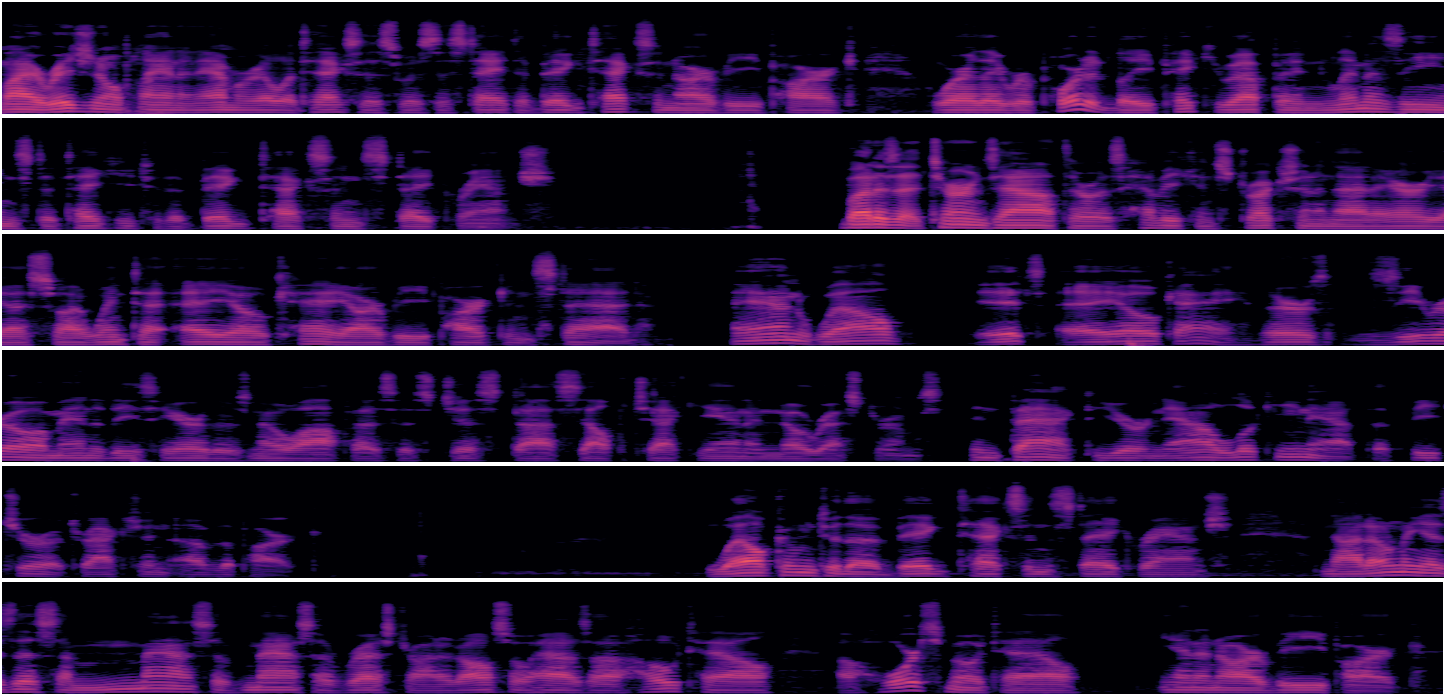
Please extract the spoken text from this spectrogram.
My original plan in Amarillo, Texas was to stay at the Big Texan RV Park where they reportedly pick you up in limousines to take you to the Big Texan Steak Ranch. But as it turns out, there was heavy construction in that area, so I went to AOK RV Park instead. And, well, it's a-okay. There's zero amenities here. There's no office. It's just uh, self check-in and no restrooms. In fact, you're now looking at the feature attraction of the park. Welcome to the Big Texan Steak Ranch. Not only is this a massive, massive restaurant, it also has a hotel, a horse motel, and an RV park.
